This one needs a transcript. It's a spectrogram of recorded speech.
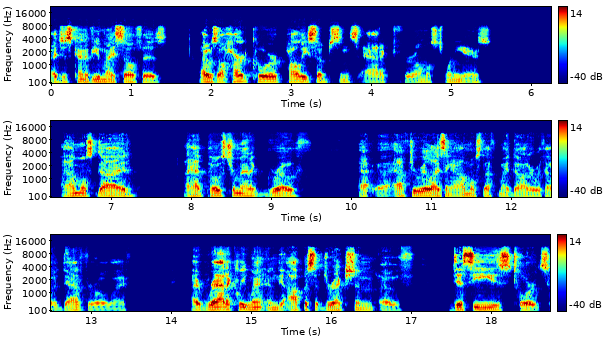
I just kind of view myself as I was a hardcore polysubstance addict for almost 20 years. I almost died. I had post-traumatic growth uh, after realizing I almost left my daughter without a dad for her whole life. I radically went in the opposite direction of disease towards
